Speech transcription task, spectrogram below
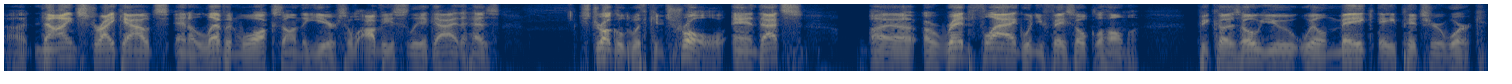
Uh, nine strikeouts and 11 walks on the year. So obviously a guy that has struggled with control, and that's a, a red flag when you face Oklahoma because OU will make a pitcher work.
